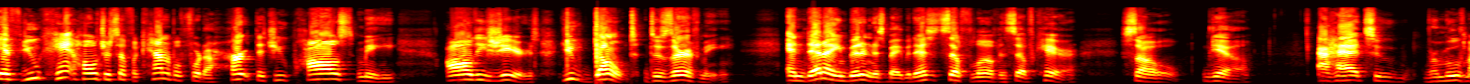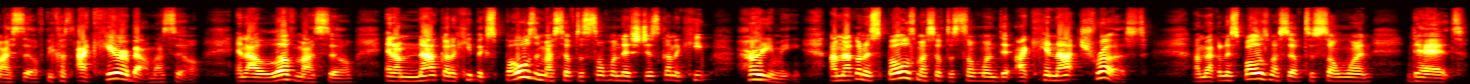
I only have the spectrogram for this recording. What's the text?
If you can't hold yourself accountable for the hurt that you caused me all these years, you don't deserve me. And that ain't bitterness, baby. That's self love and self care. So, yeah, I had to remove myself because I care about myself and I love myself. And I'm not going to keep exposing myself to someone that's just going to keep hurting me. I'm not going to expose myself to someone that I cannot trust. I'm not going to expose myself to someone that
